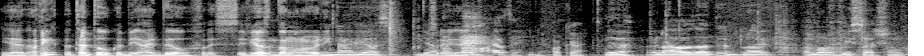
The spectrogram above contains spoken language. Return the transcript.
yeah, I think the TED talk would be ideal for this if he hasn't done one already. Yeah, yes. Yeah. So, yeah. Oh, has he? Okay. Yeah, and I was I did like a lot of research on,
